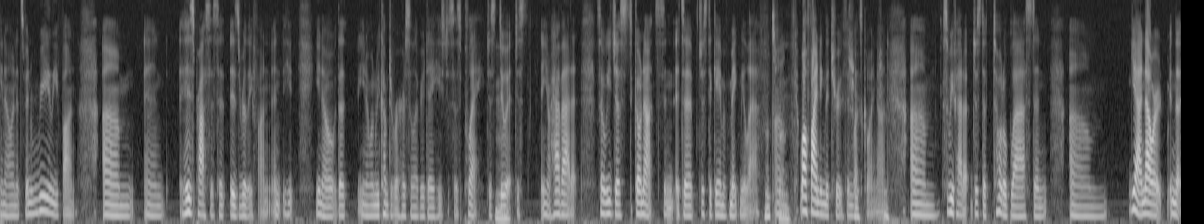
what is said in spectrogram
you know. And it's been really fun. Um, and his process is really fun. And he, you know, that you know when we come to rehearsal every day, he just says, "Play, just Mm. do it, just." You know, have at it. So we just go nuts, and it's a just a game of make me laugh. That's um, fun. While finding the truth in Sure, what's going on. Um, so we've had a, just a total blast, and um, yeah, now we're in the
